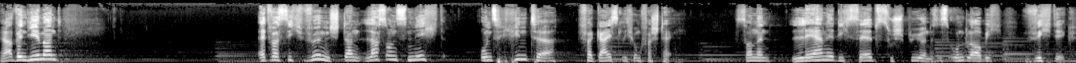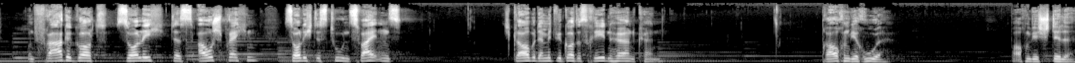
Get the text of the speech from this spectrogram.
Ja, wenn jemand etwas sich wünscht, dann lass uns nicht uns hinter Vergeistlichung verstecken, sondern lerne dich selbst zu spüren. Das ist unglaublich wichtig. Und frage Gott, soll ich das aussprechen? Soll ich das tun? Zweitens, ich glaube, damit wir Gottes Reden hören können, brauchen wir Ruhe, brauchen wir Stille.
